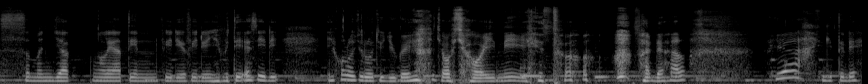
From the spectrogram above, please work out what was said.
semenjak ngeliatin video-videonya BTS jadi ih kok lucu-lucu juga ya cowok-cowok ini gitu. Padahal ya gitu deh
